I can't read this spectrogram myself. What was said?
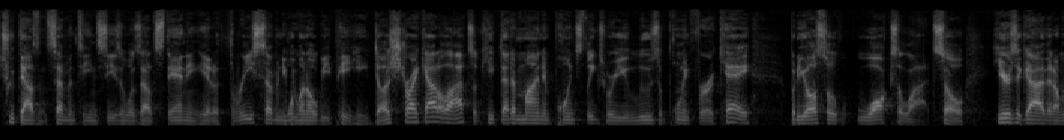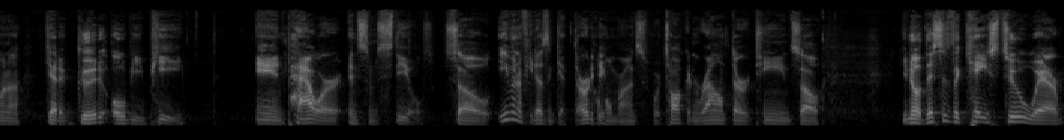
2017 season was outstanding. He had a 371 OBP. He does strike out a lot, so keep that in mind in points leagues where you lose a point for a K, but he also walks a lot. So here's a guy that I'm going to get a good OBP and power and some steals. So even if he doesn't get 30 home runs, we're talking round 13. So, you know, this is the case too where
